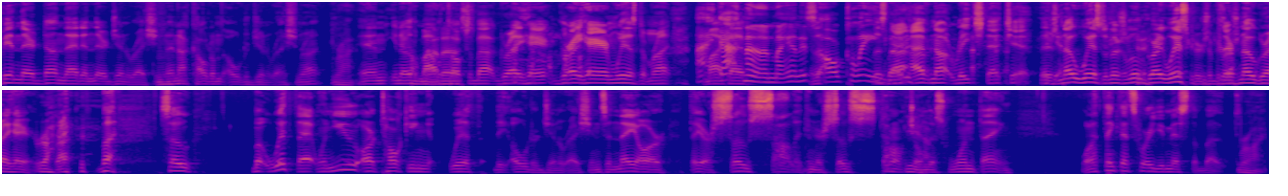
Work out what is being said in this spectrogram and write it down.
been there, done that in their generation, and I call them the older generation, right? Mm-hmm. Right. And you know the Talking about Bible talks about gray hair, gray hair and wisdom, right? I ain't Mike, got I've- none, man. It's all clean. Listen, baby. I, have not reached that yet. There's no wisdom. There's a little gray whiskers, but there's no gray hair. Right. But so, but with that, when you are talking with the older generations, and they are they are so solid and they're so staunch Yeah. on this one thing. Well, I think that's where you miss the boat. Right.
